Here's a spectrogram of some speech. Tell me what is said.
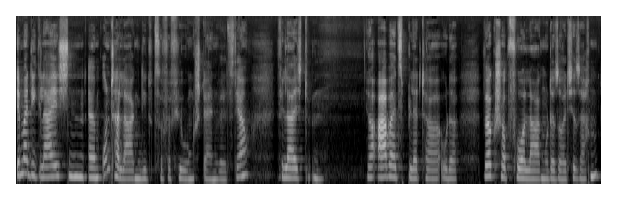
immer die gleichen ähm, Unterlagen, die du zur Verfügung stellen willst. Ja, vielleicht hm, ja, Arbeitsblätter oder Workshop-Vorlagen oder solche Sachen,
